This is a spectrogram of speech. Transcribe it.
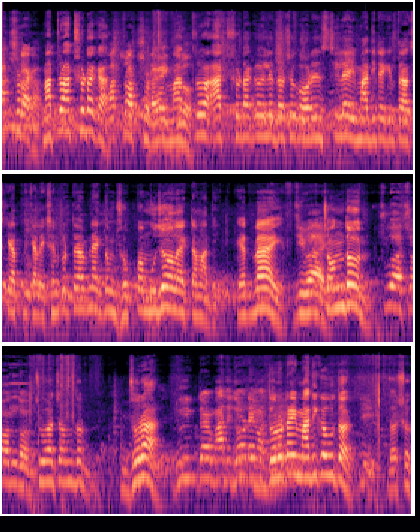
আটশো টাকা। মাত্র আটশো টাকা? মাত্র আটশো টাকা এই মাত্র আটশো টাকা হইলে দর্শক অরেঞ্জ চিলা এই মাদিটা কিন্তু আজকে আপনি কালেকশন করতে পারবেন একদম ঝোপ্পা মুজওয়ালা একটা মাদি। রিয়াদ ভাই জি ভাই। চন্দন। চুয়া চন্দন। চুয়া চন্দন। জোড়া? দোনোটাই মাদি কবুতর? জি। দর্শক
